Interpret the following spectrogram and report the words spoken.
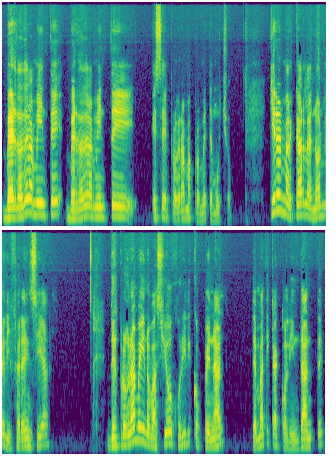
Verdaderamente, verdaderamente ese programa promete mucho. Quiero enmarcar la enorme diferencia del programa de innovación jurídico penal, temática colindante,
